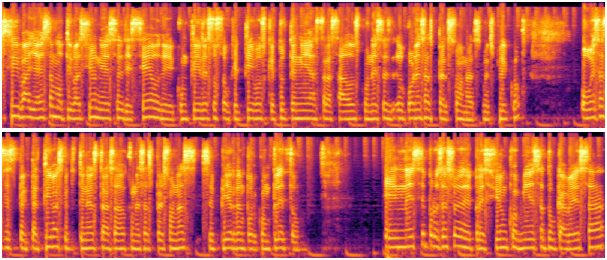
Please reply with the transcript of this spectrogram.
sí, vaya, esa motivación y ese deseo de cumplir esos objetivos que tú tenías trazados con esas, con esas personas, ¿me explico? o esas expectativas que tú tienes trazado con esas personas se pierden por completo. En ese proceso de depresión comienza tu cabeza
